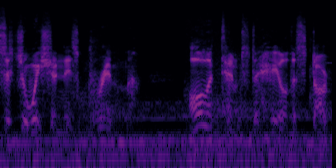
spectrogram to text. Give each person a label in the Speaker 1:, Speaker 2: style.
Speaker 1: situation is grim. All attempts to hail the start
